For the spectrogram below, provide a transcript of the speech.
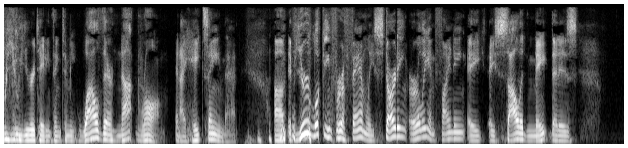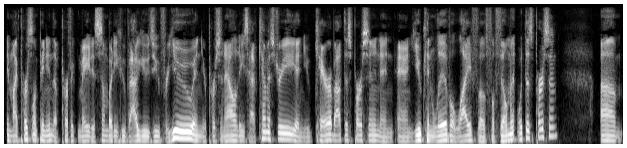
really irritating thing to me, while they're not wrong, and I hate saying that, um, if you're looking for a family, starting early and finding a a solid mate that is in my personal opinion, the perfect mate is somebody who values you for you and your personalities have chemistry and you care about this person and, and you can live a life of fulfillment with this person. Um,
